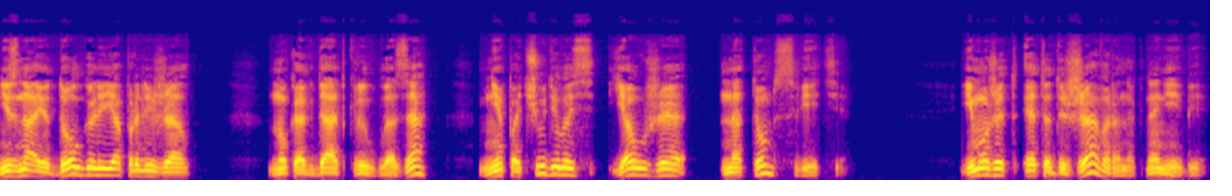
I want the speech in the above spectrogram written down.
Не знаю, долго ли я пролежал, но когда открыл глаза, мне почудилось, я уже на том свете. И, может, этот жаворонок на небе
